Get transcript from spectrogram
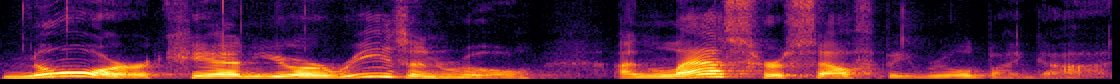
Nor can your reason rule unless herself be ruled by God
